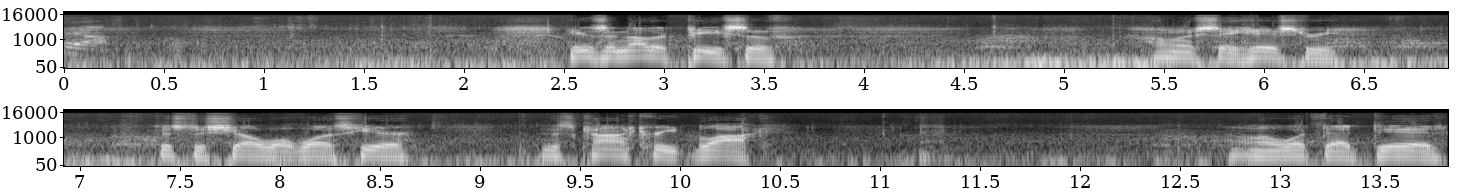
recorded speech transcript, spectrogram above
Yeah. Here's another piece of, I'm going to say history, just to show what was here. This concrete block. I don't know what that did,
